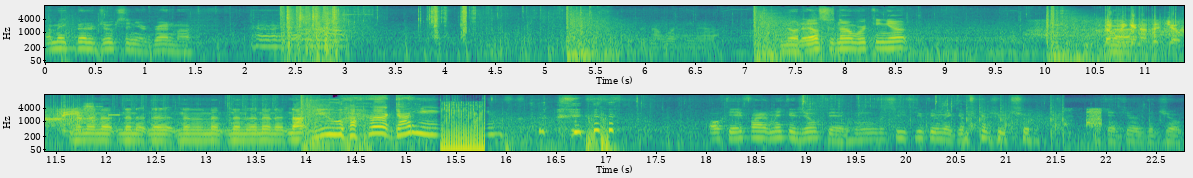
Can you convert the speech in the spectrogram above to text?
I make better jokes than your grandma. This is not working out. You know what else is not working out? Don't Nah. make another joke, please. No, no, no, no, no, no, no, no, no, no, no, no, not you! Haha, got him! okay, fine, make a joke then. Hmm, Let's see if you can make a better joke. I can't hear a good joke.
